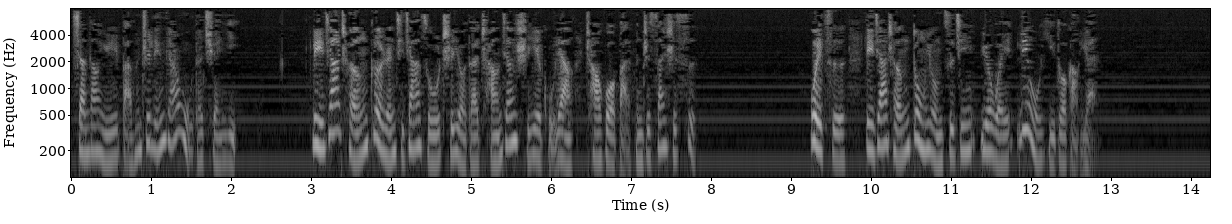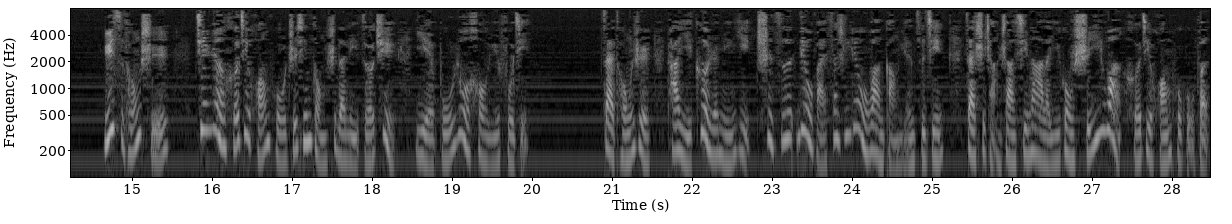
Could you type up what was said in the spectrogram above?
相当于百分之零点五的权益。李嘉诚个人及家族持有的长江实业股量超过百分之三十四。为此，李嘉诚动用资金约为六亿多港元。与此同时，兼任和记黄埔执行董事的李泽钜也不落后于父亲。在同日，他以个人名义斥资六百三十六万港元资金，在市场上吸纳了一共十一万和记黄埔股份，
